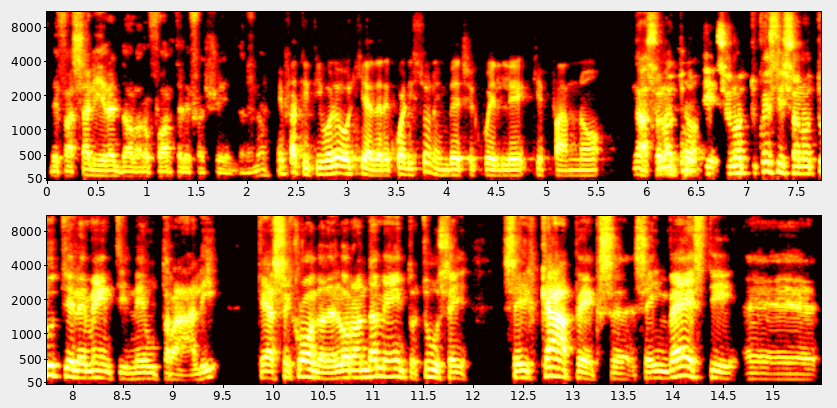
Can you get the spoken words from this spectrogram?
le fa salire, il dollaro forte le fa scendere. No? Infatti ti volevo chiedere quali sono invece quelle che fanno... No, sono tutti, sono, questi sono tutti elementi neutrali che a seconda del loro andamento tu sei, se il capex, se investi... Eh,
